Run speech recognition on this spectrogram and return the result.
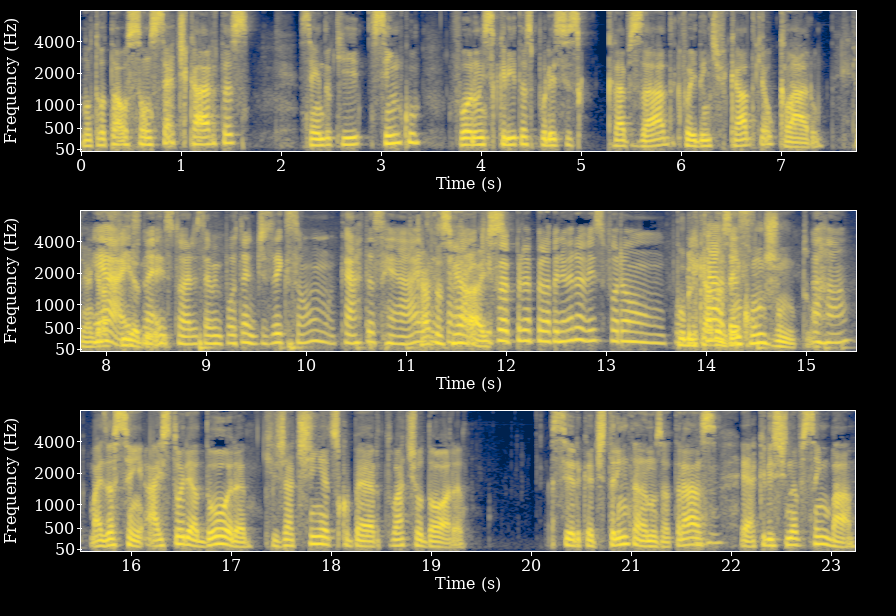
No total são sete cartas, sendo que cinco foram escritas por esse escravizado, que foi identificado, que é o Claro. Tem a reais, grafia né? dele. Histórias, é importante dizer que são cartas reais. Cartas reais. Que foi pela primeira vez foram publicadas, publicadas, em conjunto. Uhum. Mas assim, a historiadora que já tinha descoberto a Teodora cerca de 30 anos atrás uhum. é a Cristina Witzenbach.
